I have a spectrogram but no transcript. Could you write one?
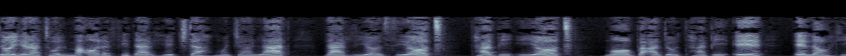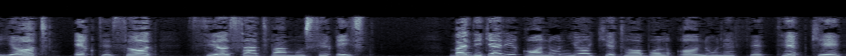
دایرت المعارفی در هجده مجلد در ریاضیات، طبیعیات، ما بعد و طبیعه، الهیات، اقتصاد، سیاست و موسیقی است. و دیگری قانون یا کتاب القانون فتب که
